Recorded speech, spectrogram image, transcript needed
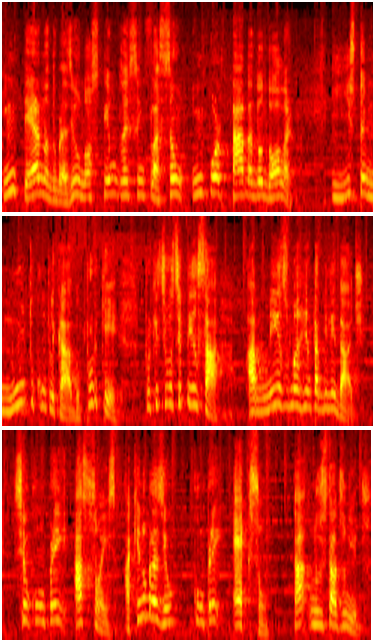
interna do Brasil, nós temos essa inflação importada do dólar. E isso é muito complicado. Por quê? Porque se você pensar a mesma rentabilidade, se eu comprei ações aqui no Brasil, comprei Exxon, tá? Nos Estados Unidos.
